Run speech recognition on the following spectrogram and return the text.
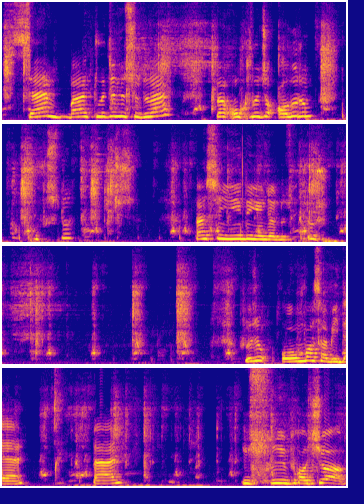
Sen bana kılıcını düşürdün ha. Ben o kılıcı alırım. Uçtu. Ben seni yine de yeneceğim. Dur. Dur. Kılıcım olmasa bir de ben üstüyüm paşam.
